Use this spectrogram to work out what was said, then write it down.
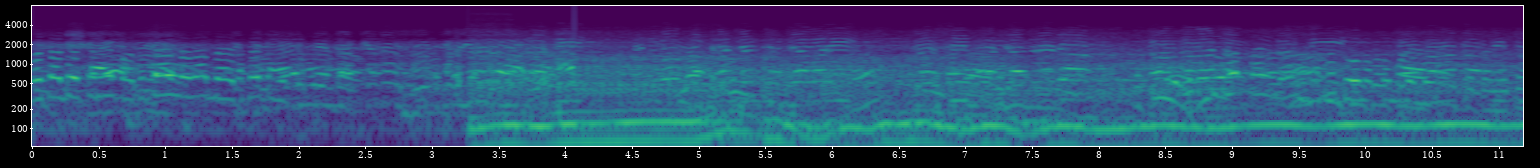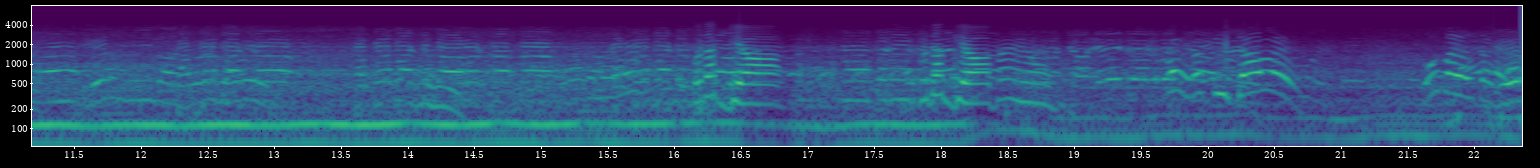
ਪਤਾ ਦੇ ਪਤਾ ਲਗਾ ਮੈਚ ਕੱਟ ਨਿਕਲ ਜਾਂਦਾ ਪਤਾ ਗਿਆ ਪਤਾ ਗਿਆ ਭੈਣੋ ਓਏ ਰੱਖੀ ਜਾ ਓਏ ਉਹ ਬਾਲ ਤਾਂ ਫੇਰ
